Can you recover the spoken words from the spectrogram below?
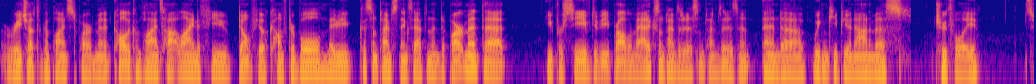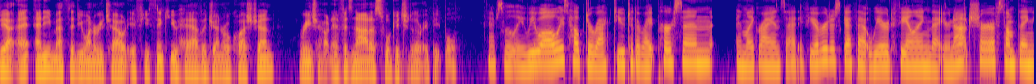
Reach out to the compliance department. Call the compliance hotline if you don't feel comfortable. Maybe because sometimes things happen in the department that you perceive to be problematic. Sometimes it is, sometimes it isn't, and uh, we can keep you anonymous, truthfully. So yeah, a- any method you want to reach out. If you think you have a general question, reach out, and if it's not us, we'll get you to the right people. Absolutely. We will always help direct you to the right person. And like Ryan said, if you ever just get that weird feeling that you're not sure if something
